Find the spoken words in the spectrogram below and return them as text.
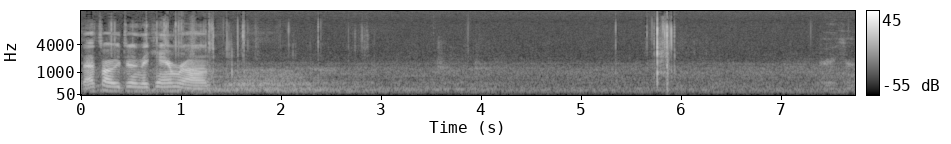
That's why we turned the camera on. There he goes.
